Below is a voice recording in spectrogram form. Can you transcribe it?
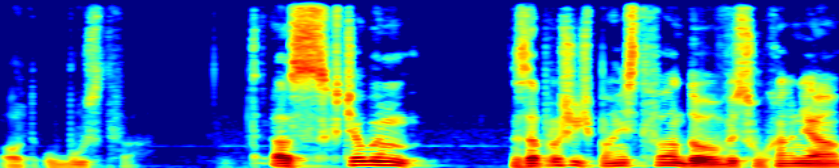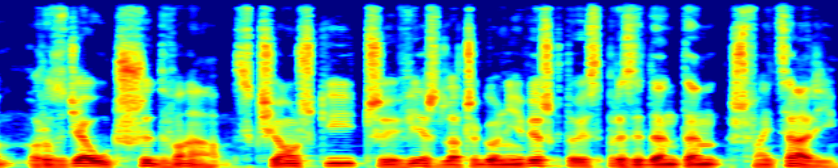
od ubóstwa. Teraz chciałbym zaprosić Państwa do wysłuchania rozdziału 3.2 z książki Czy wiesz, dlaczego nie wiesz, kto jest prezydentem Szwajcarii,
